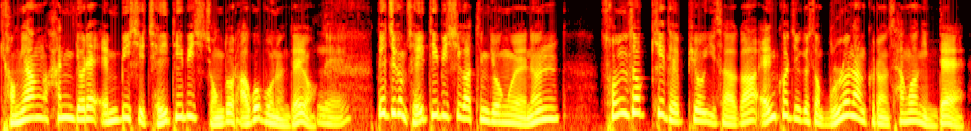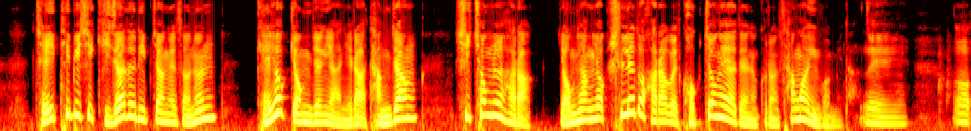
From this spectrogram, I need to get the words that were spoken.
경향, 한겨레, MBC, JTBC 정도라고 보는데요. 네. 근데 지금 JTBC 같은 경우에는 손석희 대표이사가 앵커직에서 물러난 그런 상황인데 JTBC 기자들 입장에서는 개혁 경쟁이 아니라 당장 시청률 하락, 영향력, 신뢰도 하락을 걱정해야 되는 그런 상황인 겁니다. 네. 어,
